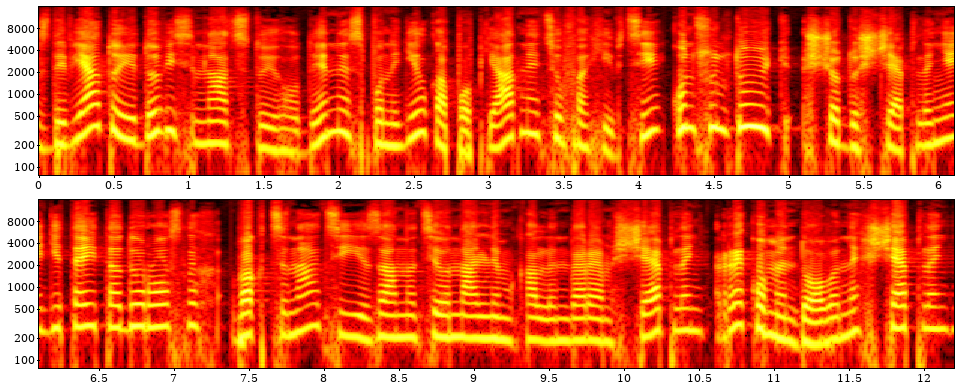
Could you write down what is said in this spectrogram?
з 9 до 18 години з понеділка по п'ятницю фахівці консультують щодо щеплення дітей та дорослих, вакцинації за національним календарем щеплень, рекомендованих щеплень,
